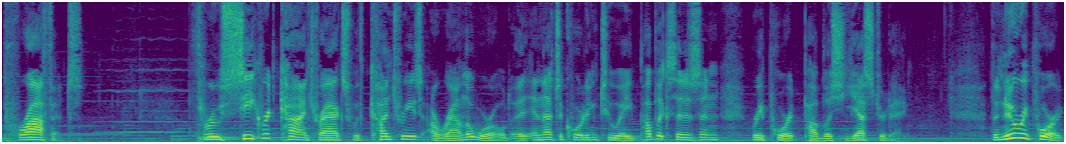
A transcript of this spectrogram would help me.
profits through secret contracts with countries around the world, and that's according to a public citizen report published yesterday. The new report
